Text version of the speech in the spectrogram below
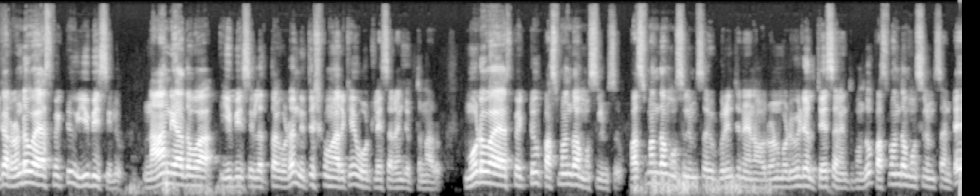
ఇక రెండవ ఆస్పెక్ట్ ఈబీసీలు నాన్ యాదవ ఈబీసీలతో కూడా నితీష్ కుమార్కే ఓట్లేశారని చెప్తున్నారు. మూడవ aspect Pasmanda Muslims. Pasmanda Muslims గురించి నేను రెండు మూడు వీడియోలు చేశాను ఇంతకుముందు. పస్మంద ముస్లిమ్స్ అంటే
